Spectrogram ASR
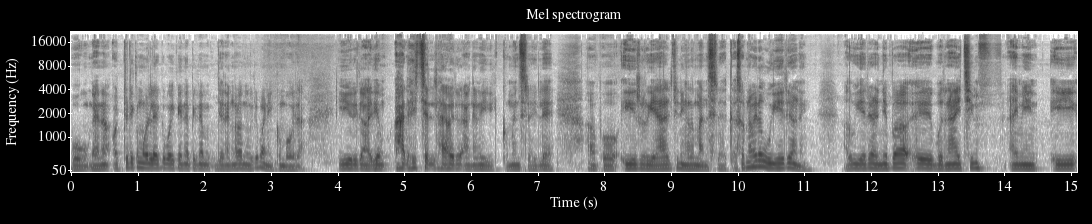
പോകും. കാരണം ഒറ്റയ്ക്ക് മുകളിലേക്ക് പോയി കഴിഞ്ഞാൽ പിന്നെ ജനങ്ങളൊന്നും ഒരു പണിക്കും പോകില്ല ഈ ഒരു കാര്യം ആലോചിച്ചെല്ലാവരും അങ്ങനെ ഇരിക്കും. മനസ്സിലായില്ലേ? അപ്പോൾ ഈ ഒരു റിയാലിറ്റി നിങ്ങൾ മനസ്സിലാക്കുക. സ്വർണവില ഉയരുകയാണ്. അത് ഉയരുകയാണ് ഇനിയിപ്പോൾ ബുധനാഴ്ചയും ഐ മീൻ ഈ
